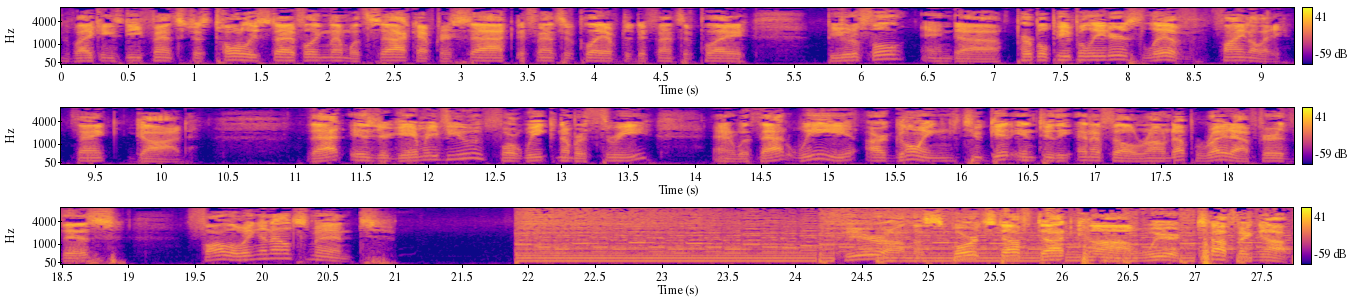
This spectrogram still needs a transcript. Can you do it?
The Vikings defense just totally stifling them with sack after sack, defensive play after defensive play beautiful, and uh, Purple People Eaters live, finally. Thank God. That is your game review for week number three. And with that, we are going to get into the NFL Roundup right after this following announcement. Here on the sportstuff.com, we're toughing up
